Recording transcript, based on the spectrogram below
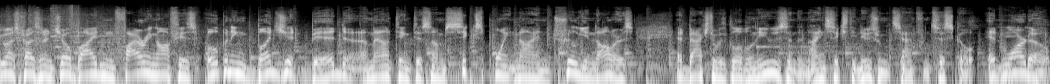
U.S. President Joe Biden firing off his opening budget bid amounting to some $6.9 trillion. Ed Baxter with Global News in the 960 Newsroom in San Francisco. Eduardo.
